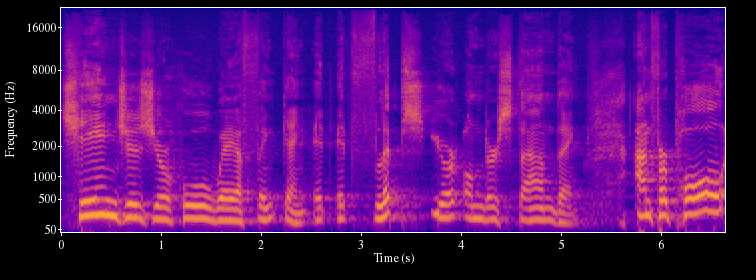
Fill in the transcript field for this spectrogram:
changes your whole way of thinking. It, it flips your understanding. And for Paul,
